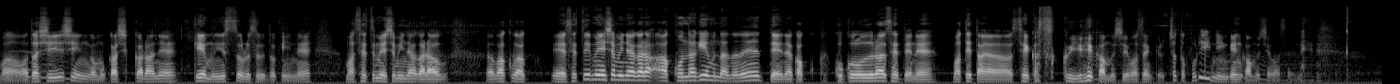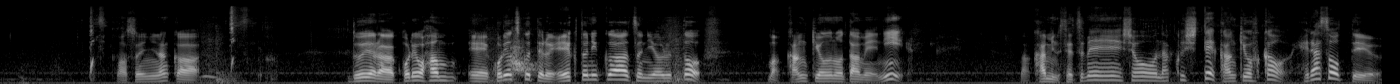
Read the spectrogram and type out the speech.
まあ私自身が昔からねゲームインストールするときにね、まあ、説明書見ながらワクワク、えー、説明書見ながらあこんなゲームなんだねってなんか心躍らせてね待ってた生活くゆえかもしれませんけどちょっと古い人間かもしれませんね。まあそれになんかどうやらこれを半、えー、これを作ってるエレクトニックアーツによるとまあ、環境のために、まあ、神の説明書をなくして環境負荷を減らそうっていう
